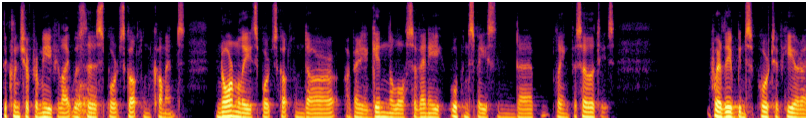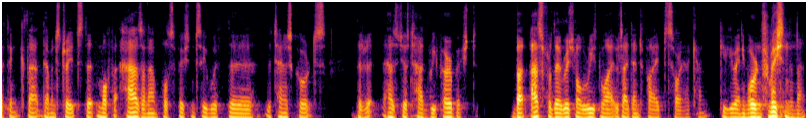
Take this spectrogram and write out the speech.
the clincher for me, if you like, was the Sport Scotland comments. Normally, Sports Scotland are, are very against the loss of any open space and uh, playing facilities. Where they've been supportive here, I think that demonstrates that Moffat has an ample sufficiency with the, the tennis courts that it has just had refurbished. But as for the original reason why it was identified, sorry, I can't give you any more information than that.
